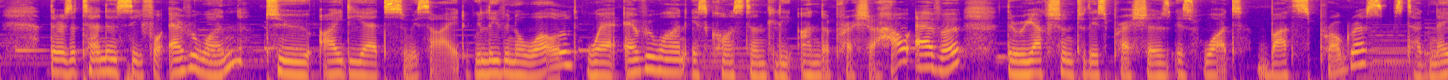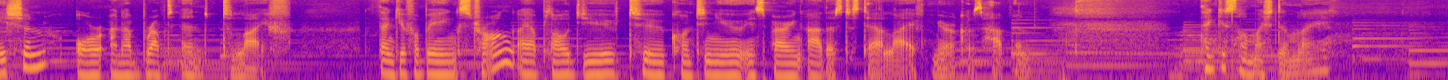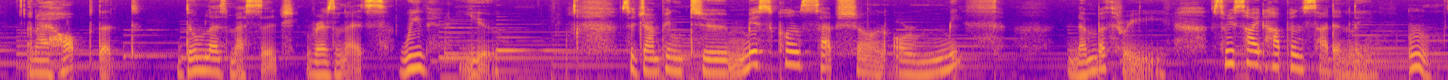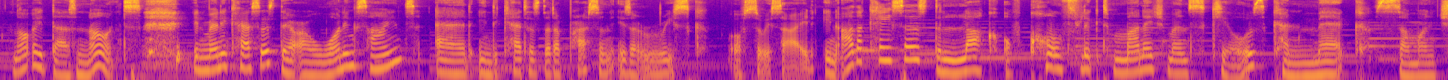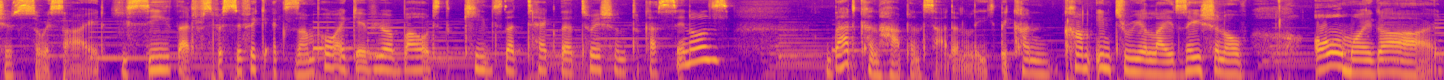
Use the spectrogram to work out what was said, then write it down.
There is a tendency for everyone to ideate suicide. We live in a world where everyone is constantly under pressure. However, the reaction to these pressures is what births progress, stagnation, or an abrupt end to life. Thank you for being strong. I applaud you to continue inspiring others to stay alive. Miracles happen. Thank you so much, Dumle. And I hope that Dumle's message resonates with you. So, jumping to misconception or myth number three suicide happens suddenly. Mm, no, it does not. In many cases, there are warning signs and indicators that a person is at risk of suicide. In other cases, the lack of conflict management skills can make someone choose suicide. You see that specific example I gave you about the kids that take their tuition to casinos? That can happen suddenly. They can come into realization of, oh my God,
